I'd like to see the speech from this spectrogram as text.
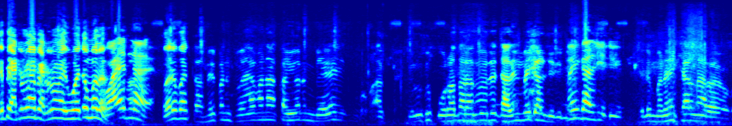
એ પેટ્રોલ ના પેટ્રોલ એવું હોય તો મળે. હોય જ ને. બરોબર. તમે પણ જોયા મને કહ્યું આ પેલું શું પોરાતા રહેતું એટલે ચાલીને મેં ગાલી દીધી મેં. નહીં ગાલી દીધી. એટલે મને ખ્યાલ ના રહ્યો.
